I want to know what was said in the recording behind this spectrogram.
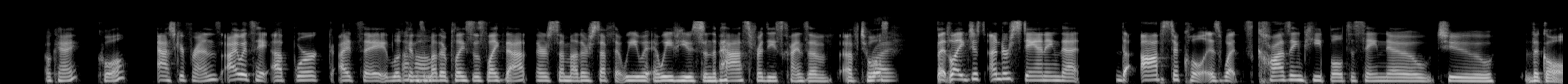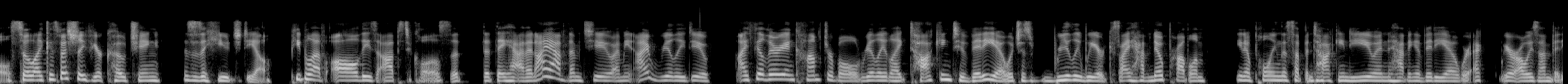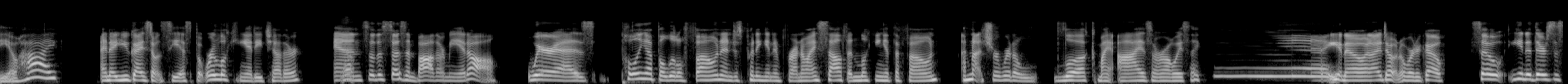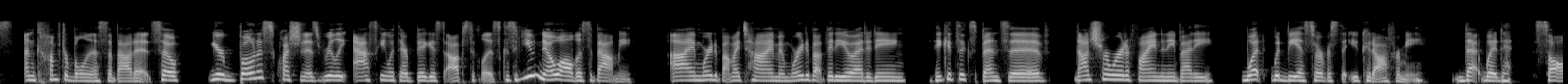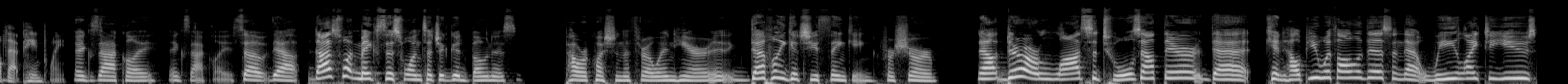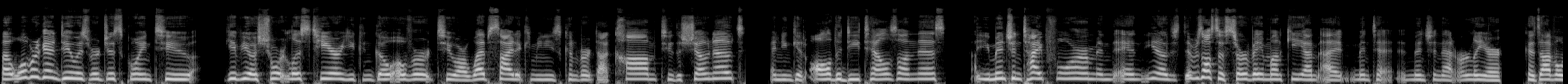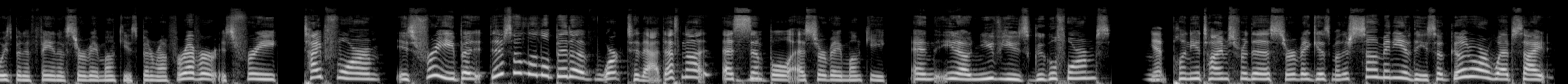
Okay, cool. Ask your friends. I would say Upwork. I'd say look in Uh-huh. some other places like that. There's some other stuff that we we've used in the past for these kinds of of tools. Right. But like just understanding that the obstacle is what's causing people to say no to the goal. So like especially if you're coaching, this is a huge deal. People have all these obstacles that that they have and I have them too. I mean, I really do. I feel very uncomfortable really like talking to video, which is really weird because I have no problem, you know, pulling this up and talking to you and having a video. We're we're always on video. Hi. I know you guys don't see us, but we're looking at each other. And so this doesn't bother me at all. Whereas pulling up a little phone and just putting it in front of myself and looking at the phone, I'm not sure where to look. My eyes are always like, "Mm," you know, and I don't know where to go. So, you know, there's this uncomfortableness about it. So, your bonus question is really asking what their biggest obstacle is. Because if you know all this about me, I'm worried about my time, I'm worried about video editing, I think it's expensive, not sure where to find anybody. What would be a service that you could offer me that would solve that pain point? Exactly. Exactly. So, yeah, that's what makes this one such a good bonus power question to throw in here. It definitely gets you thinking for sure. Now, there are lots of tools out there that can help you with all of this and that we like to use. But what we're going to do is we're just going to give you a short list here. You can go over to our website at communitiesconvert.com to the show notes and you can get all the details on this. You mentioned Typeform and, and, you know, there was also SurveyMonkey. I, I meant to mention that earlier because I've always been a fan of SurveyMonkey. It's been around forever. It's free. Typeform is free, but there's a little bit of work to that. That's not as Mhm. simple as SurveyMonkey. And, you know, you've used Google Forms Yep. plenty of times for this, Survey Gizmo. There's so many of these. So go to our website,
